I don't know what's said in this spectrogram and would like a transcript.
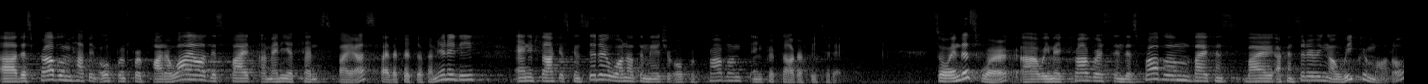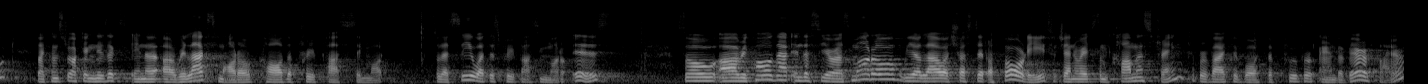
uh, this problem has been open for quite a while, despite uh, many attempts by us, by the crypto community, and in fact, it's considered one of the major open problems in cryptography today. So in this work, uh, we make progress in this problem by, cons by uh, considering a weaker model by constructing NIZKs in a, a relaxed model called the pre-processing model. So let's see what this pre-processing model is. So uh, recall that in the CRS model, we allow a trusted authority to generate some common string to provide to both the prover and the verifier.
